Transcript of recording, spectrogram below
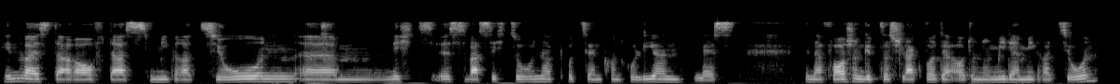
Hinweis darauf, dass Migration ähm, nichts ist, was sich zu 100 Prozent kontrollieren lässt. In der Forschung gibt es das Schlagwort der Autonomie der Migration.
